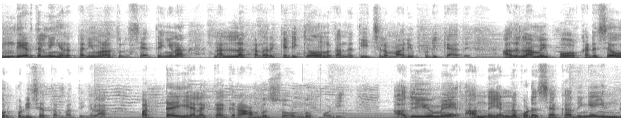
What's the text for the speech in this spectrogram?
இந்த இடத்துல நீங்கள் அந்த தனி மிளகாத்தூள் சேர்த்தீங்கன்னா நல்ல கலர் கிடைக்கும். உங்களுக்கு அந்த தீச்சலை மாதிரி பிடிக்காது. அது இல்லாமல் இப்போது கடைசியாக ஒரு பொடி சேர்த்தேன் பார்த்தீங்களா பட்டை ஏலக்காய் கிராம்பு சோம்பு பொடி. அதையுமே அந்த எண்ணெய் கூட சேர்க்காதீங்க. இந்த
